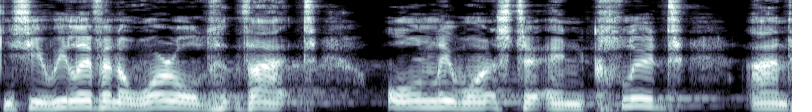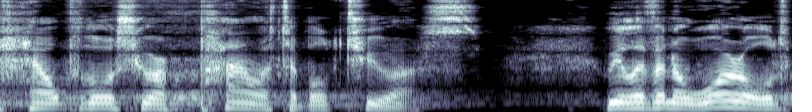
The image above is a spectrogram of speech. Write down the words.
You see, we live in a world that only wants to include and help those who are palatable to us. We live in a world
